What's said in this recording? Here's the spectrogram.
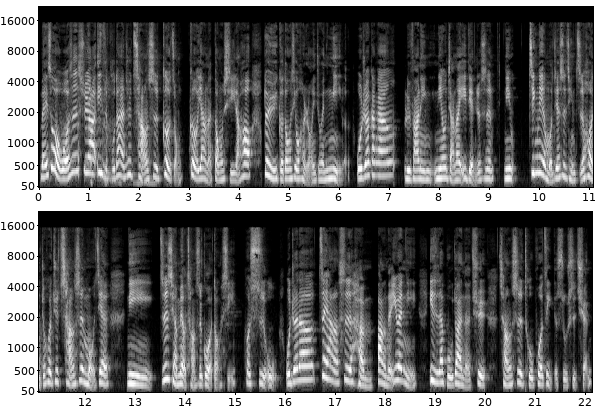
没错，我是需要一直不断的去尝试各种各样的东西。然后对于一个东西，我很容易就会腻了。我觉得刚刚吕凡你你有讲到一点，就是你。经历了某件事情之后，你就会去尝试某件你之前没有尝试过的东西或事物。我觉得这样是很棒的，因为你一直在不断的去尝试突破自己的舒适圈。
